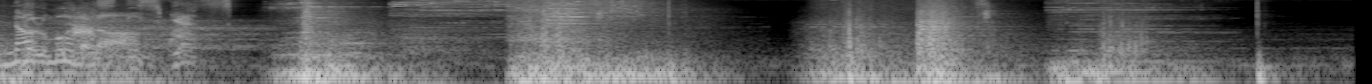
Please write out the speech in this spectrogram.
No more monde. Yes.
